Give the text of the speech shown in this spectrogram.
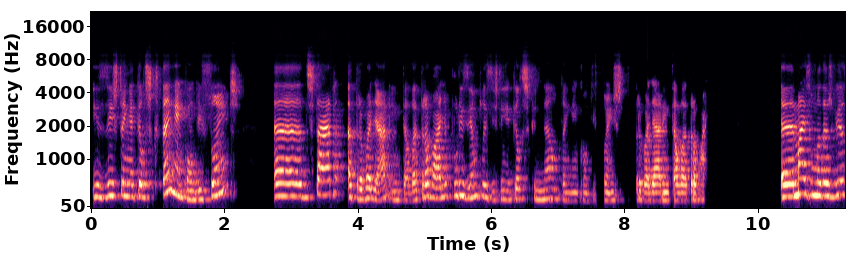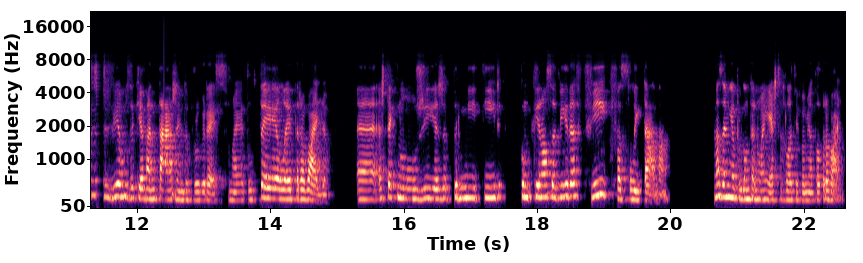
existem aqueles que têm condições uh, de estar a trabalhar em teletrabalho, por exemplo, existem aqueles que não têm condições de trabalhar em teletrabalho. Uh, mais uma das vezes vemos aqui a vantagem do progresso, não é? do teletrabalho, uh, as tecnologias a permitir com que a nossa vida fique facilitada. Mas a minha pergunta não é esta relativamente ao trabalho.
